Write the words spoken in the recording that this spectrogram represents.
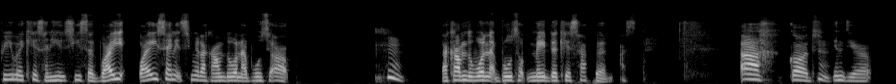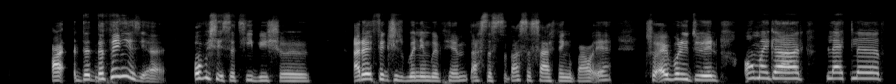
freeway kiss?" And he, he said, "Why why are you saying it to me like I'm the one that brought it up? Hmm. Like I'm the one that brought up made the kiss happen." I Ah, God, Hmm. Indiyah. I, the the thing is, yeah, obviously it's a TV show. I don't think she's winning with him. That's the that's the sad thing about it. So everybody doing, "Oh my God, black love.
